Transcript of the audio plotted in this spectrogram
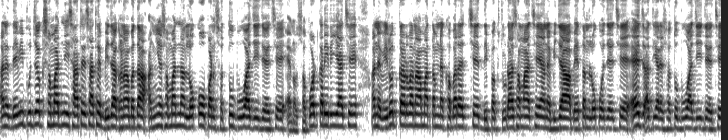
અને દેવી પૂજક સમાજની સાથે સાથે બીજા ઘણા બધા અન્ય સમાજના લોકો પણ સત્તુ ભુવાજી જે છે એનો સપોર્ટ કરી રહ્યા છે અને વિરોધ કરવાનામાં તમને ખબર જ છે, દીપક ચુડાસમા છે અને બીજા બે ત્રણ લોકો જે છે એ જ અત્યારે સત્તુ ભુવાજી જે છે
